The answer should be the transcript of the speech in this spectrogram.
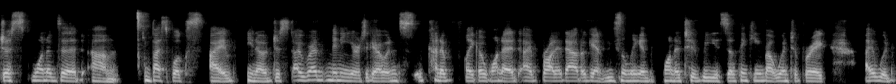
just one of the best books I've, you know, just I read many years ago and kind of like I wanted, I brought it out again recently and wanted to read. So thinking about winter break, I would,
